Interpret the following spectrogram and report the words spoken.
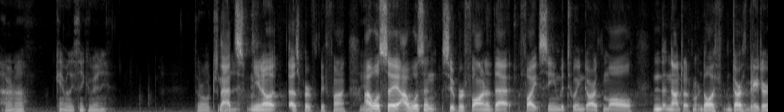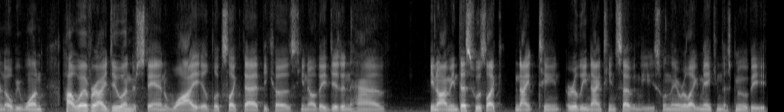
I don't know. Can't really think of any. They're all just kinda- That's you know that's perfectly fine. Yeah. I will say I wasn't super fond of that fight scene between Darth Maul, n- not Darth Maul, Darth, Vader and Obi Wan. However, I do understand why it looks like that because you know they didn't have, you know, I mean this was like nineteen early nineteen seventies when they were like making this movie,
